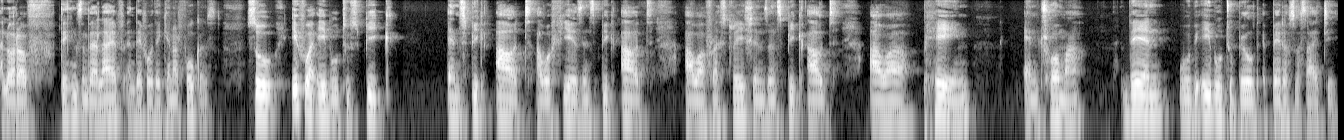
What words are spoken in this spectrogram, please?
a lot of things in their life and therefore they cannot focus. So if we're able to speak and speak out our fears and speak out our frustrations and speak out our pain and trauma, then we'll be able to build a better society.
